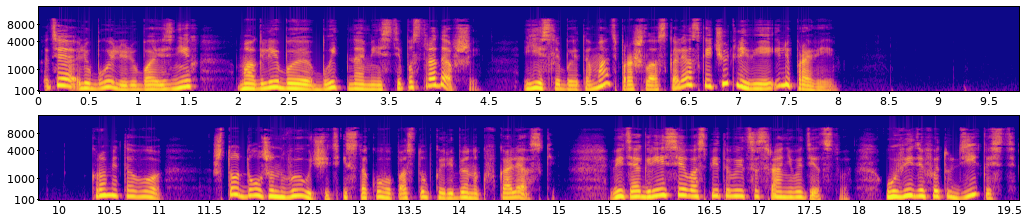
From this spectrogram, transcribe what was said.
хотя любой или любая из них могли бы быть на месте пострадавшей, если бы эта мать прошла с коляской чуть левее или правее. Кроме того, что должен выучить из такого поступка ребенок в коляске? Ведь агрессия воспитывается с раннего детства. Увидев эту дикость,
